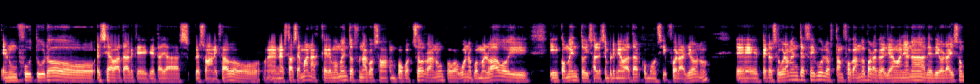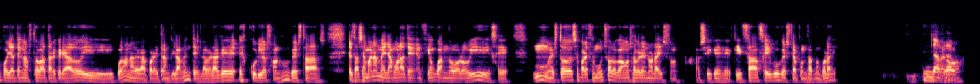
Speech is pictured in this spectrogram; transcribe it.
en un futuro ese avatar que, te hayas personalizado en estas semanas, que de momento es una cosa un poco chorra, ¿no? Un poco, bueno, pues me lo hago y, y comento y sale siempre mi avatar como si fuera yo, ¿no? Eh, pero seguramente Facebook lo está enfocando para que el día de mañana desde Horizon pues ya tengas tu avatar creado y pueda navegar por ahí tranquilamente. La verdad que es curioso, ¿no? Que estas, esta semana me llamó la atención cuando lo vi y dije, mm, esto se parece mucho a lo que vamos a ver en Horizon. Así que quizá Facebook esté apuntando por ahí. Ya veremos.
